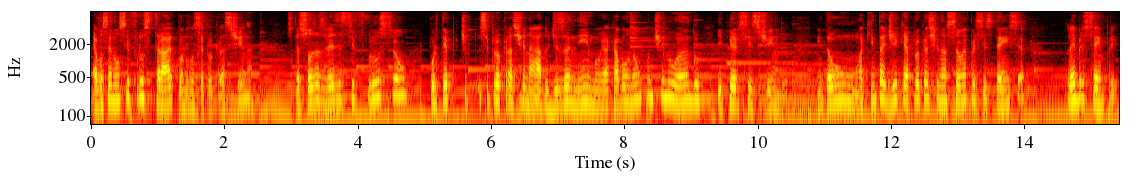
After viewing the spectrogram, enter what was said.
é você não se frustrar quando você procrastina. As pessoas às vezes se frustram por ter tipo, se procrastinado, desanimam e acabam não continuando e persistindo. Então, a quinta dica é a procrastinação a persistência. Lembre sempre,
